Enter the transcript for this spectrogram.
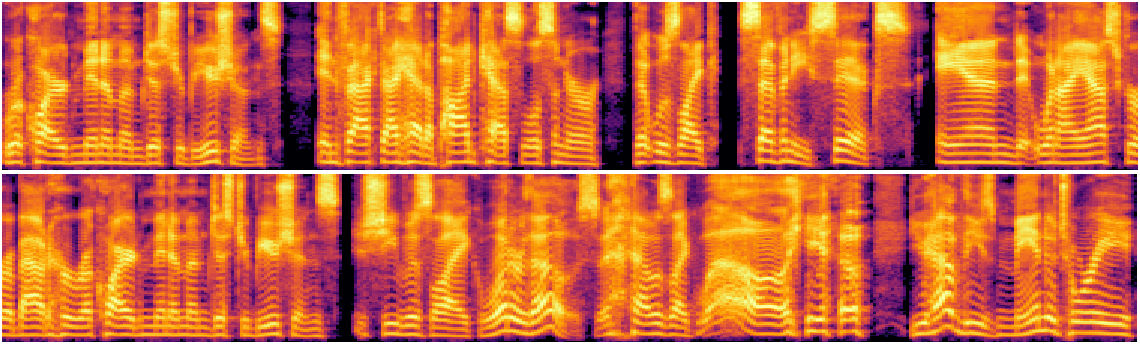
required minimum distributions. In fact, I had a podcast listener that was like 76. And when I asked her about her required minimum distributions, she was like, What are those? And I was like, Well, you know, you have these mandatory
